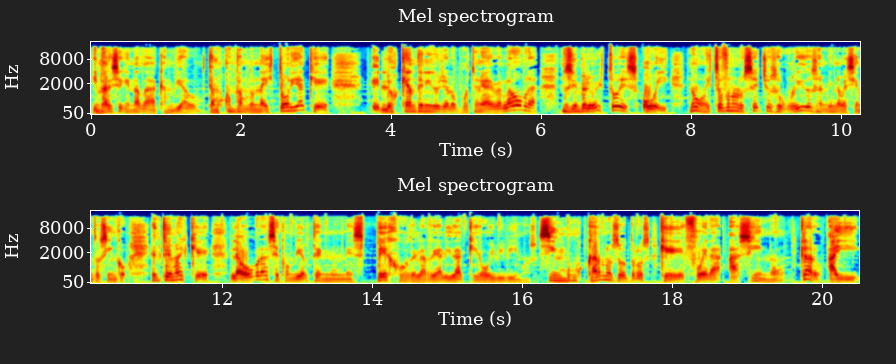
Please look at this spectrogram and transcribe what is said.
y parece que nada ha cambiado. Estamos contando una historia que eh, los que han tenido ya la oportunidad de ver la obra no dicen, pero esto es hoy. No, estos fueron los hechos ocurridos en 1905. El tema es que la obra se convierte en un espejo de la realidad que hoy vivimos, sin buscar nosotros que fuera así, ¿no? Claro, hay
